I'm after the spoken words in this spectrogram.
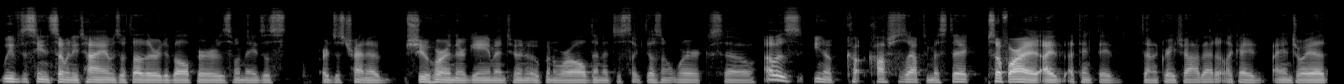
we've just seen so many times with other developers when they just are just trying to shoehorn their game into an open world and it just like doesn't work. So I was, you know, ca- cautiously optimistic. So far, I, I, I think they've done a great job at it. Like I, I enjoy it.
